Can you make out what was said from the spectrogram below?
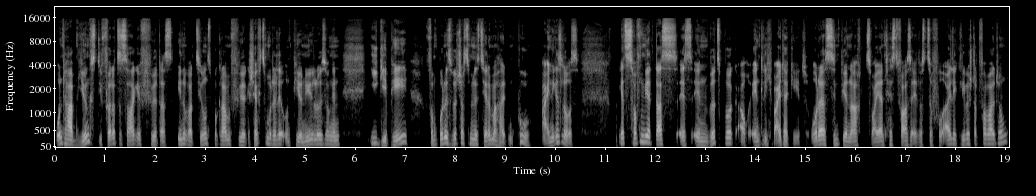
und haben jüngst die Förderzusage für das Innovationsprogramm für Geschäftsmodelle und Pionierlösungen IGP vom Bundeswirtschaftsministerium erhalten. Puh, einiges los. Jetzt hoffen wir, dass es in Würzburg auch endlich weitergeht. Oder sind wir nach zwei Jahren Testphase etwas zu voreilig, liebe Stadtverwaltung?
